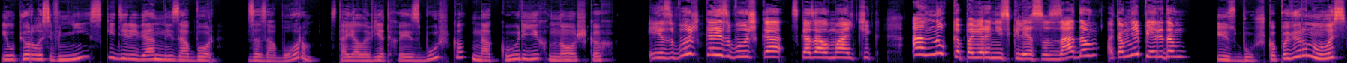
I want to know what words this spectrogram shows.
и уперлась в низкий деревянный забор. За забором стояла ветхая избушка на курьих ножках. «Избушка, избушка!» — сказал мальчик. «А ну-ка повернись к лесу задом, а ко мне передом!» Избушка повернулась.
